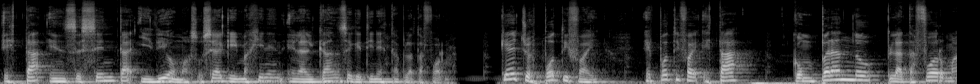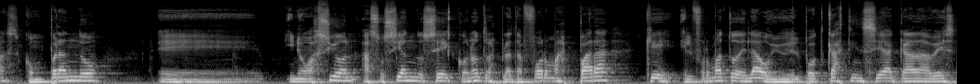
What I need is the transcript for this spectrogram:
está en 60 idiomas, o sea que imaginen el alcance que tiene esta plataforma. ¿Qué ha hecho Spotify? Spotify está comprando plataformas, comprando eh, innovación asociándose con otras plataformas para que el formato del audio y del podcasting sea cada vez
